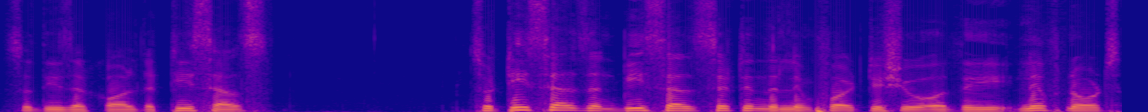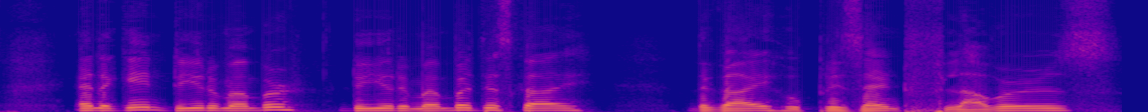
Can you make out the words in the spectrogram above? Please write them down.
So these are called the T cells. So T cells and B cells sit in the lymphoid tissue or the lymph nodes. And again do you remember? Do you remember this guy? The guy who present flowers?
